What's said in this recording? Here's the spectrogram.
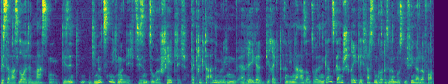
wisst ihr was, Leute, Masken, die, sind, die nützen nicht nur nichts, sie sind sogar schädlich. Da kriegt ihr alle möglichen Erreger direkt an die Nase und so weiter. Sind ganz, ganz schädlich. Lasst um Gottes Willen bloß die Finger davon.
